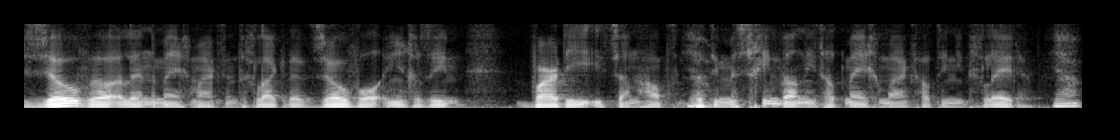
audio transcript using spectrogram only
zoveel ellende meegemaakt en tegelijkertijd zoveel ingezien waar hij iets aan had. Ja. Dat hij misschien wel niet had meegemaakt, had hij niet geleden. Ja,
